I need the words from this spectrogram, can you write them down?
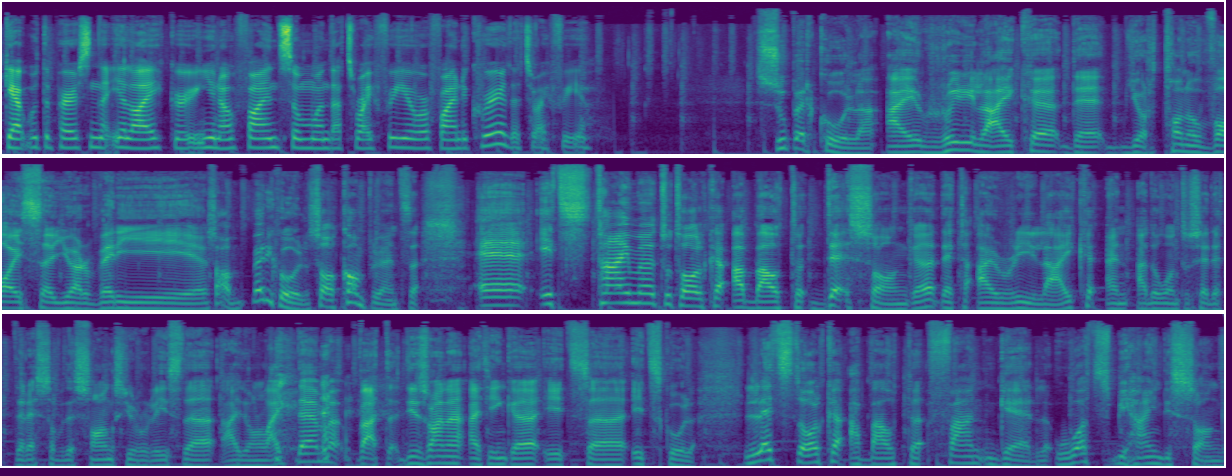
get with the person that you like or, you know, find someone that's right for you or find a career that's right for you. Super cool. I really like uh, the your tone of voice. Uh, You are very so very cool. So compliments. Uh, it's time uh, to talk about the song uh, that I really like, and I don't want to say that the rest of the songs you released uh, I don't like them, but this one uh, I think uh, it's uh, it's cool. Let's talk about uh, Fan Girl. What's behind this song?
